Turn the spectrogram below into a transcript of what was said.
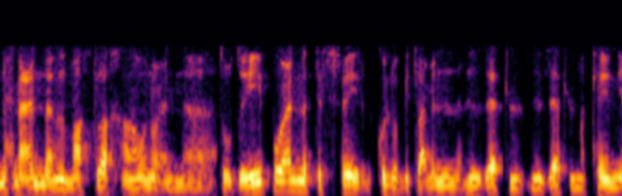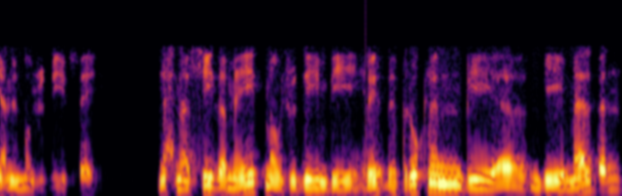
نحن عندنا المصلخ هون وعندنا توضيب وعندنا التسفير. كله بيطلع من من ذات من ذات المكان يعني الموجودين فيه. نحن سيدا ميت موجودين ببروكلين بملبن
